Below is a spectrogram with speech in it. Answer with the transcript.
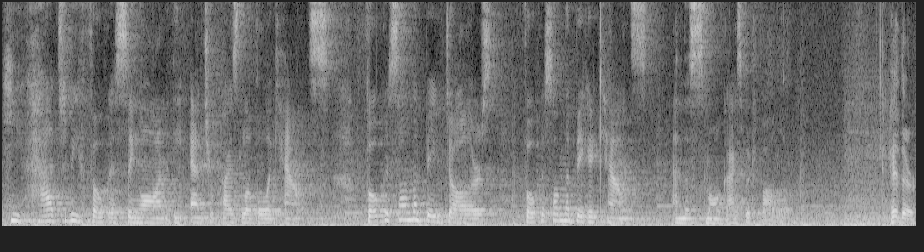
he had to be focusing on the enterprise level accounts. Focus on the big dollars, focus on the big accounts, and the small guys would follow. Hey there,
